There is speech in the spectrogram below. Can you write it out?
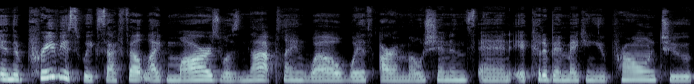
In the previous weeks, I felt like Mars was not playing well with our emotions and it could have been making you prone to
